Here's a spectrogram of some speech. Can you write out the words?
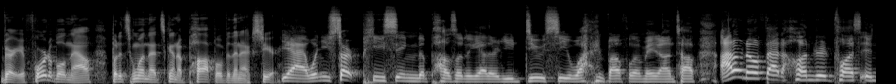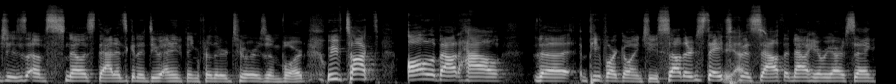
very affordable now, but it's one that's going to pop over the next year. Yeah, when you start piecing the puzzle together, you do see why Buffalo made on top. I don't know if that 100 plus inches of snow stat is going to do anything for their tourism board. We've talked all about how the people are going to southern states yes. in the south, and now here we are saying,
